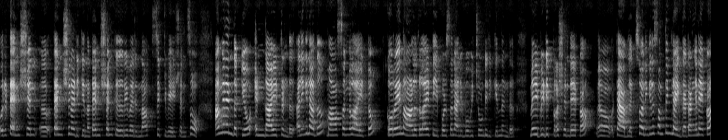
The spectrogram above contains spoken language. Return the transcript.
ഒരു ടെൻഷൻ ടെൻഷൻ അടിക്കുന്ന ടെൻഷൻ കയറി വരുന്ന സിറ്റുവേഷൻസോ അങ്ങനെ എന്തൊക്കെയോ ഉണ്ടായിട്ടുണ്ട്. അല്ലെങ്കിൽ അത് മാസങ്ങളായിട്ടോ കുറേ നാളുകളായിട്ട് ഈ പേഴ്സൺ അനുഭവിച്ചുകൊണ്ടിരിക്കുന്നുണ്ട്. മേ ബി ഡിപ്രഷന്റെ ഒക്കെ ടാബ്ലറ്റ്സോ അല്ലെങ്കിൽ സംതിങ് ലൈക്ക് ദാറ്റ് അങ്ങനെയൊക്കെ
